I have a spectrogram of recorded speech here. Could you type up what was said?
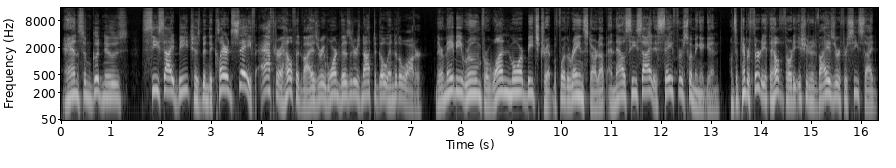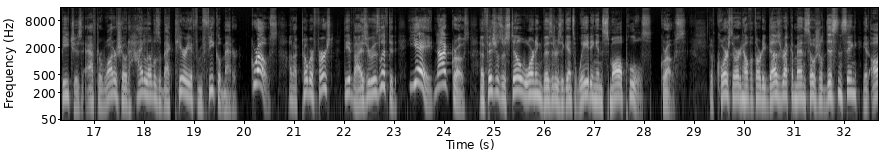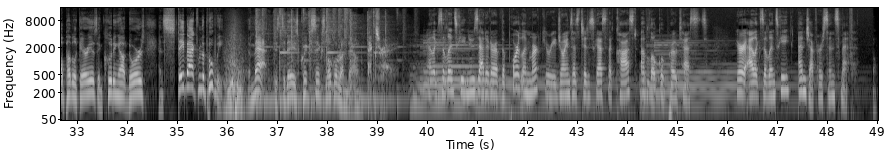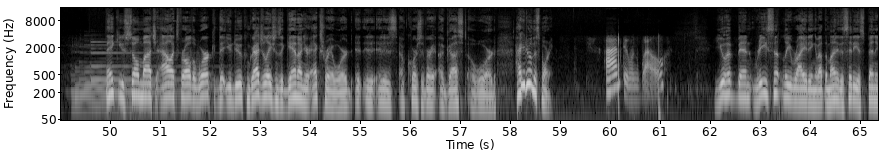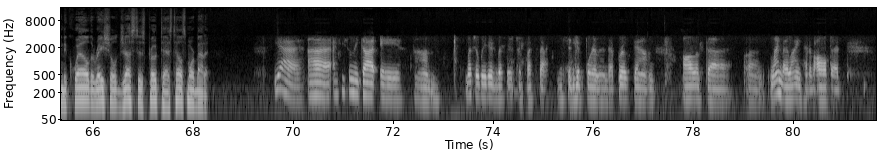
And some good news Seaside Beach has been declared safe after a health advisory warned visitors not to go into the water. There may be room for one more beach trip before the rains start up, and now Seaside is safe for swimming again. On September 30th, the Health Authority issued an advisory for seaside beaches after water showed high levels of bacteria from fecal matter. Gross! On October 1st, the advisory was lifted. Yay, not gross. Officials are still warning visitors against wading in small pools. Gross. Of course, the Oregon Health Authority does recommend social distancing in all public areas, including outdoors, and stay back from the poopy. And that is today's Quick Six local rundown. X ray. Alex Zielinski, news editor of the Portland Mercury, joins us to discuss the cost of local protests. Here are Alex Zielinski and Jefferson Smith. Thank you so much, Alex, for all the work that you do. Congratulations again on your X ray award. It, it, it is, of course, a very august award. How are you doing this morning? I'm doing well. You have been recently writing about the money the city is spending to quell the racial justice protest. Tell us more about it. Yeah, uh, I recently got a um, much awaited records request back from the city of Portland that broke down all of the um, line by line kind of all the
